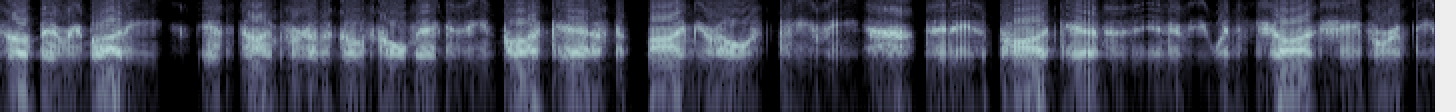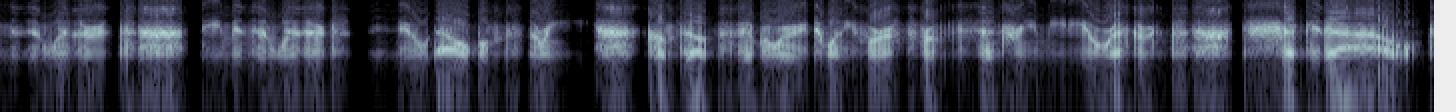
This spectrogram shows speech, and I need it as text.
What's up, everybody? It's time for another Ghost Cult Magazine podcast. I'm your host, Keefe. Today's podcast is an interview with Jon Schaffer of Demons and Wizards. Demons and Wizards' new album, 3, comes out February 21st from Century Media Records. Check it out.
